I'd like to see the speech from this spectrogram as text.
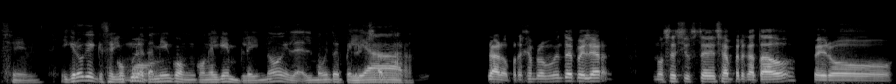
Sí, y creo que, se vincula también con, con, el gameplay, ¿no? El, momento de pelear. Claro, por ejemplo, el momento de pelear, no sé si ustedes se han percatado, pero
